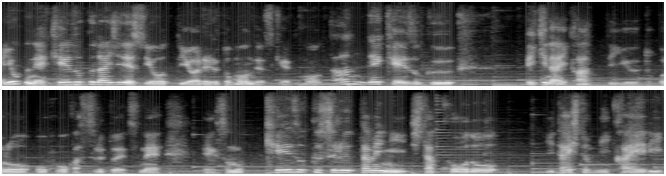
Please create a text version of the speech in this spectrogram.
よくね、継続大事ですよって言われると思うんですけれども、なんで継続できないかっていうところをフォーカスするとですね、えその継続するためにした行動に対しての見返り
